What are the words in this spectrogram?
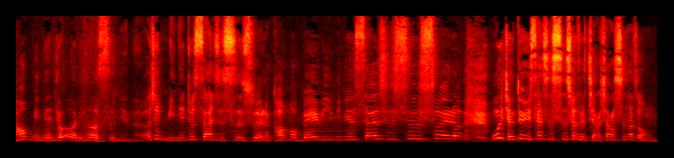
然后明年就二零二四年了，而且明年就三十四岁了。Come on baby，明年三十四岁了。我以前对于三十四岁的奖项是那种，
